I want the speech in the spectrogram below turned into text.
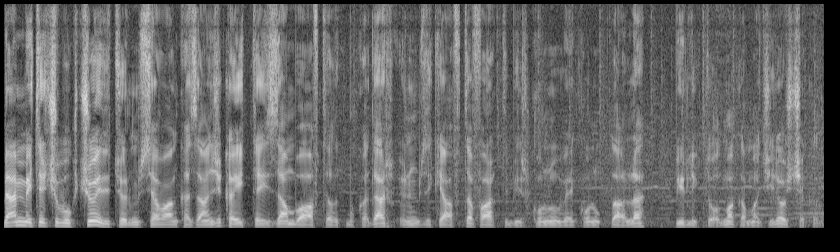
Ben Mete Çubukçu, editörümüz Sevan Kazancı. Kayıttayız'dan bu haftalık bu kadar. Önümüzdeki hafta farklı bir konu ve konuklarla birlikte olmak amacıyla hoşçakalın.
